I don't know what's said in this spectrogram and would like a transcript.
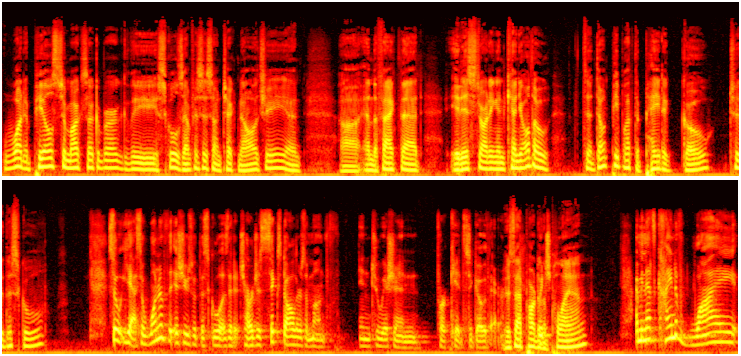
what appeals to Mark Zuckerberg the school's emphasis on technology and uh, and the fact that it is starting in Kenya? Although, don't people have to pay to go to the school? So yeah, so one of the issues with the school is that it charges six dollars a month in tuition for kids to go there. Is that part which, of the plan? I mean, that's kind of why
